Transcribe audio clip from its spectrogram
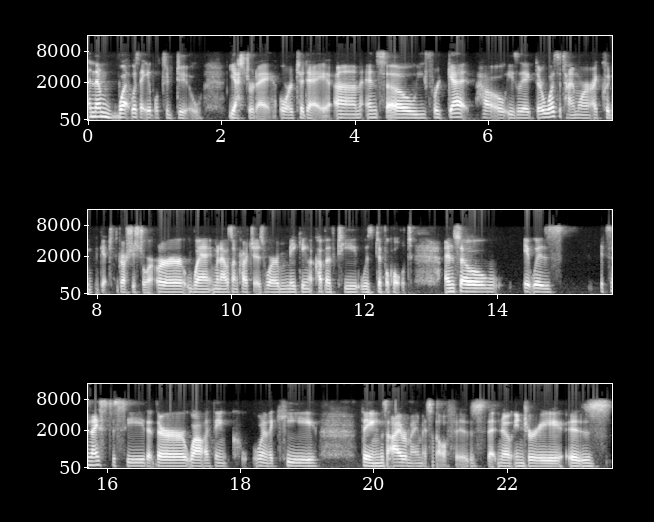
and then what was I able to do yesterday or today? Um, and so you forget how easily like, there was a time where I couldn't get to the grocery store, or when when I was on crutches, where making a cup of tea was difficult, and so it was it's nice to see that there while i think one of the key things I remind myself is that no injury is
